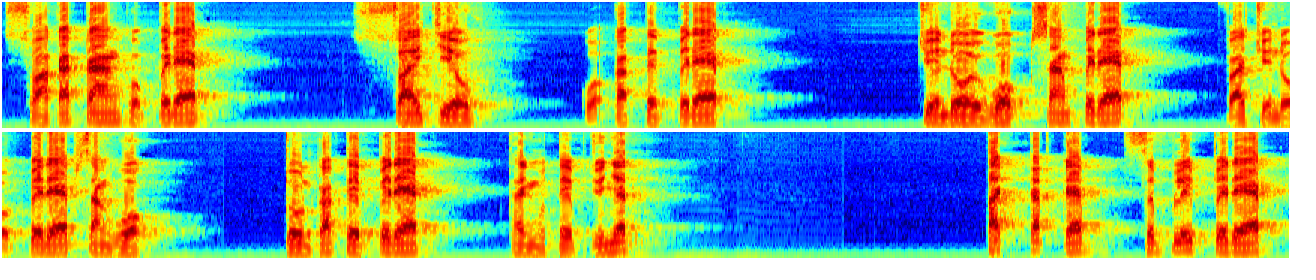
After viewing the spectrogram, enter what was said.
xóa các trang của PDF xoay chiều của các tệp PDF, chuyển đổi Word sang PDF và chuyển đổi PDF sang Word, trộn các tệp PDF thành một tệp duy nhất, tách cắt ghép split PDF,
